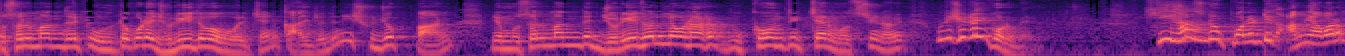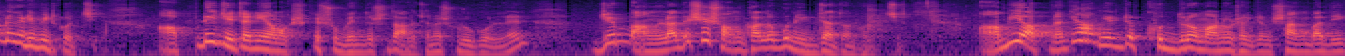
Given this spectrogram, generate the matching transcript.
মুসলমানদেরকে উল্টো করে ঝুলিয়ে দেবো বলছেন কাল যদি উনি সুযোগ পান যে মুসলমানদের জড়িয়ে ধরলে ওনার মুখ্যমন্ত্রীর চেয়ার মসৃণ হবে উনি সেটাই করবেন। হি হ্যাজ নো পলিটিক আমি আবার আপনাকে রিপিট করছি। আপনি যেটা নিয়ে আমার সাথে শুভেন্দুর সাথে আলোচনা শুরু করলেন যে বাংলাদেশে সংখ্যালঘু নির্যাতন হচ্ছে। আমি আপনাকে আমি একটা ক্ষুদ্র মানুষ একজন সাংবাদিক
